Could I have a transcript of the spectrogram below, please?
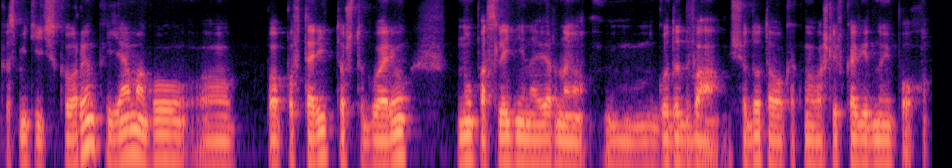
косметического рынка, я могу повторить то, что говорю, ну, последние, наверное, года два, еще до того, как мы вошли в ковидную эпоху.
